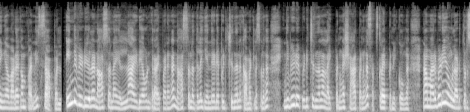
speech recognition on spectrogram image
நீங்கள் வடகம் பண்ணி சாப்பிடலாம். இந்த வீடியோவில் நான் சொன்ன எல்லா ஐடியாவும் ட்ரை பண்ணுங்கள் நான் சொன்னதில் எந்த ஐடியா பிடிச்சிருந்தேன்னு கமெண்ட்டில் சொல்லுங்கள் இந்த வீடியோ பிடிச்சிருந்தா லைக் பண்ணுங்கள் ஷேர் பண்ணுங்கள் சப்ஸ்கிரைப் பண்ணிக்கோங்க. நான் மறுபடியும் உங்களை அடுத்த ஒரு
